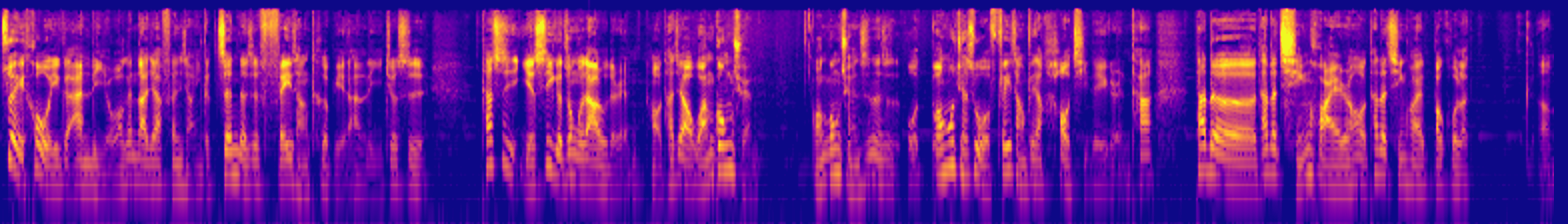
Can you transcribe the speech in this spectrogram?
最后一个案例，我要跟大家分享一个真的是非常特别的案例，就是他是也是一个中国大陆的人，好，他叫王功权。王功权真的是我，王功权是我非常非常好奇的一个人，他他的他的情怀，然后他的情怀包括了。嗯，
